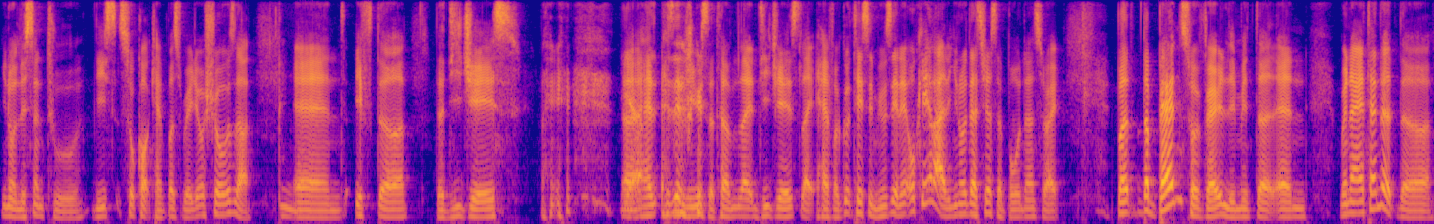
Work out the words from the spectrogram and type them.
you know, listen to these so-called campus radio shows lah. Mm. And if the the DJs uh, Yeah. has, has it used the term like DJs like have a good taste in music, then okay lah, you know, that's just a bonus, right? But the bands were very limited, and when I attended the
